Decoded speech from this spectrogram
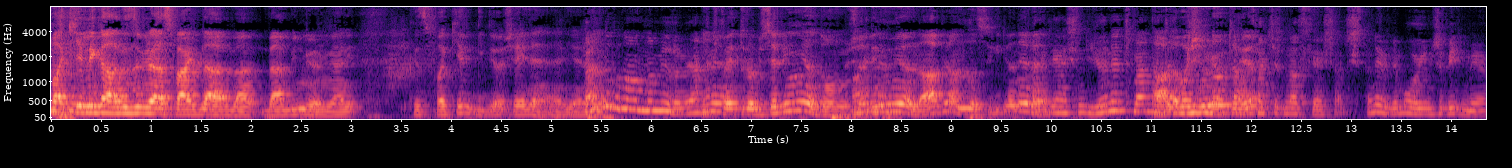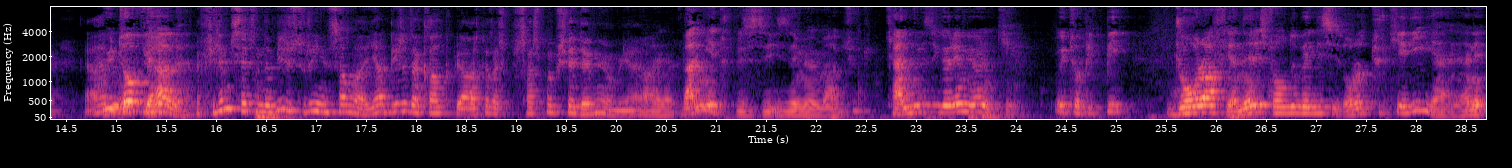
fakirlik algısı biraz farklı abi. Ben, ben bilmiyorum yani. Kız fakir gidiyor şeyle her yere. Ben de bunu anlamıyorum. Yani Hiç hani, metrobüse binmiyor, dolmuşa Aynen. binmiyor. Ne yapıyorsun? Nasıl gidiyorsun eve? yani şimdi yönetmen Tarla başında oturuyor. fakir nasıl yaşar? İşte ne bileyim oyuncu bilmiyor. Ya abi, Ütopya film, abi. Film setinde bir sürü insan var. Ya biri de kalkıp ya arkadaş bu saçma bir şey demiyor mu ya? Aynen. Ben niye Türk dizisi izlemiyorum abi? Çünkü kendimizi göremiyorum ki. Ütopik bir coğrafya. Neresi olduğu bellisiz. Orası Türkiye değil yani. Hani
